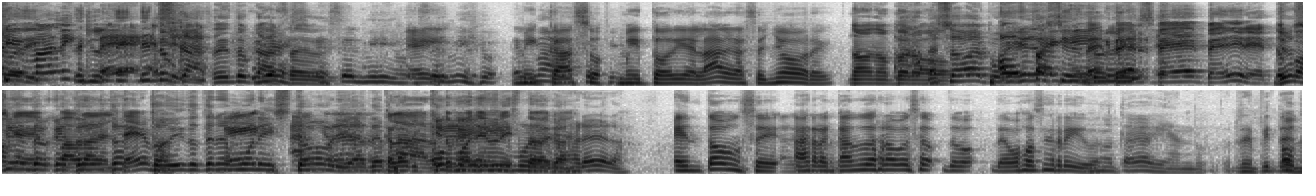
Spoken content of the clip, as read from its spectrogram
Qué mal inglés. Di, di tu caso, di tu Yes, caso. es el mío, es Ey, el mío. el mi caso, es mi historia es larga, señores. No, no, pero. Eso es porque yo siento Ve, que, ve, ve, ve directo. yo siento que todito, todito tenemos Ven una historia de Claro, por qué tú tienes una historia. carrera. Entonces, arrancando de, rabo- de, de ojos arriba. No está gagueando. Repite. Ok,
